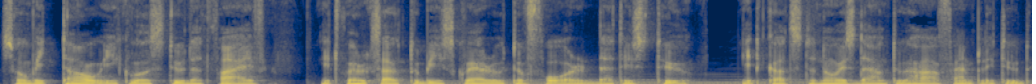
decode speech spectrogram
So with tau equals 2.5, it works out to be square root of 4, that is 2. It cuts the noise down to half amplitude.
